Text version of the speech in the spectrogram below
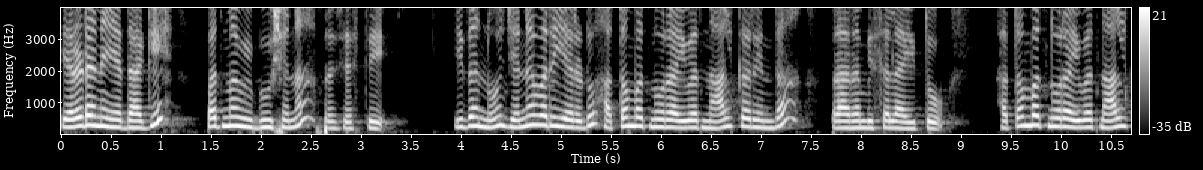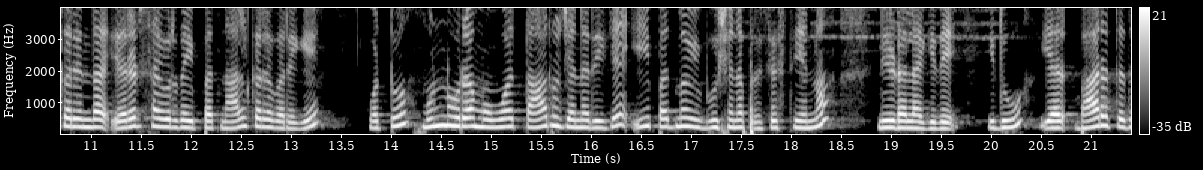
ಎರಡನೆಯದಾಗಿ ಪದ್ಮವಿಭೂಷಣ ಪ್ರಶಸ್ತಿ. ಇದನ್ನು ಜನವರಿ ಎರಡು ಹತ್ತೊಂಬತ್ತು ನೂರ ಪ್ರಾರಂಭಿಸಲಾಯಿತು. ಹತ್ತೊಂಬತ್ತು ನೂರ ಐವತ್ನಾಲ್ಕರಿಂದ ಎರಡು ಸಾವಿರದ ಇಪ್ಪತ್ತ್ನಾಲ್ಕರವರೆಗೆ ಒಟ್ಟು ಮುನ್ನೂರ ಮೂವತ್ತಾರು ಜನರಿಗೆ ಈ ಪದ್ಮವಿಭೂಷಣ ಪ್ರಶಸ್ತಿಯನ್ನು ನೀಡಲಾಗಿದೆ. ಇದು ಎರ್, ಭಾರತದ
